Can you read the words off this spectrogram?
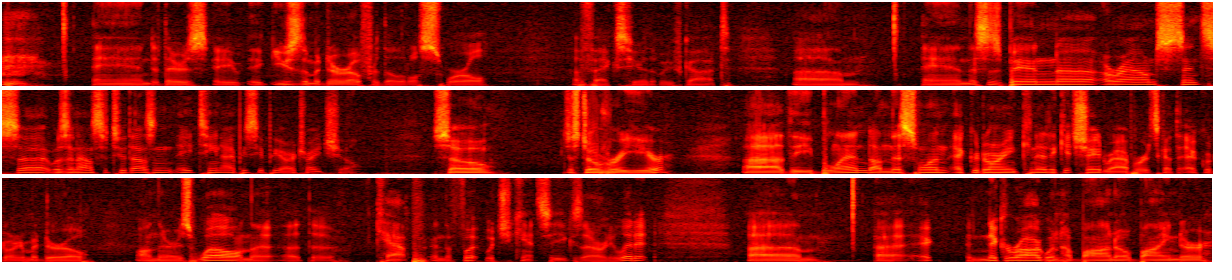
and there's a it uses the Maduro for the little swirl effects here that we've got. Um, and this has been uh, around since uh, it was announced at 2018 IPCPR trade show. So just over a year. Uh, the blend on this one, Ecuadorian Connecticut shade wrapper. It's got the Ecuadorian Maduro on there as well on the uh, the cap and the foot, which you can't see because I already lit it. Um, uh, a Nicaraguan Habano binder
